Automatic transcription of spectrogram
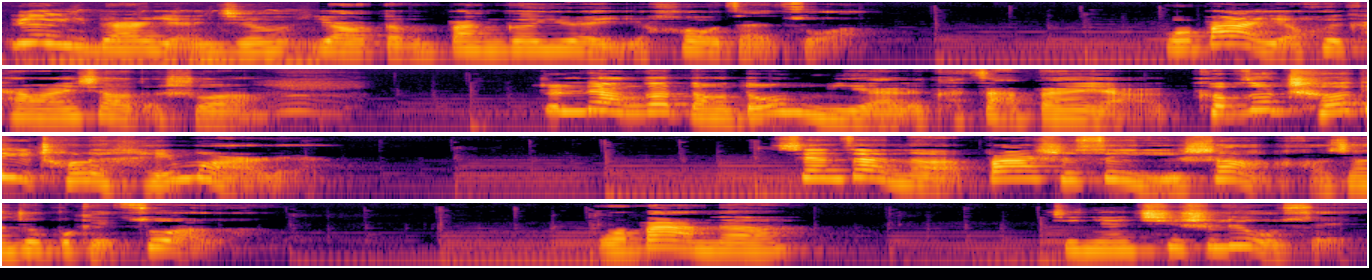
另一边眼睛要等半个月以后再做。我爸也会开玩笑的说：“这两个灯都灭了，可咋办呀？可不就彻底成了黑幕了。”现在呢，八十岁以上好像就不给做了。我爸呢，今年七十六岁，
